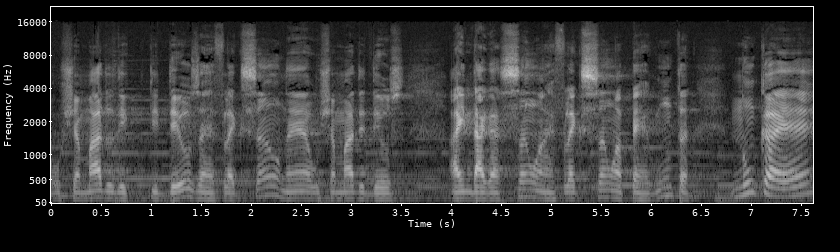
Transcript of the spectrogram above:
a, o chamado de, de, Deus à reflexão, né, o chamado de Deus à indagação, à reflexão, à pergunta, nunca é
